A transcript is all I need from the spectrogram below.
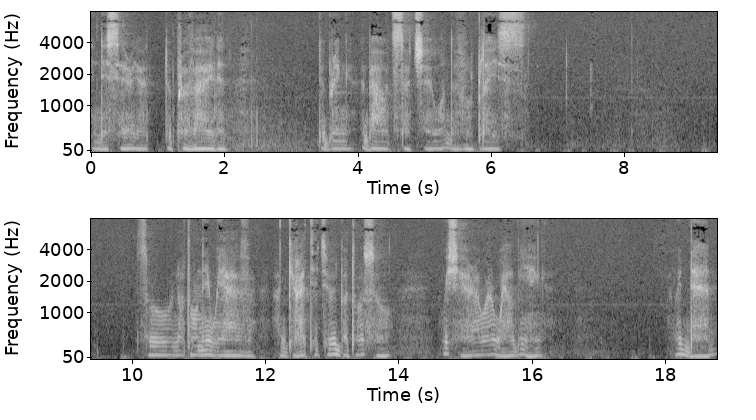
in this area to provide and bring about such a wonderful place. So not only we have gratitude, but also we share our well-being with them.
